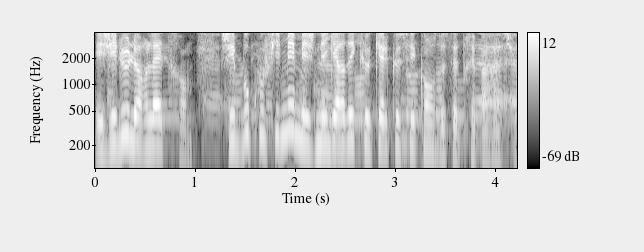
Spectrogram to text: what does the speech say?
et j'ai lu leurs lettres. J'ai beaucoup filmé, mais je n'ai gardé que quelques séquences de cette préparation.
